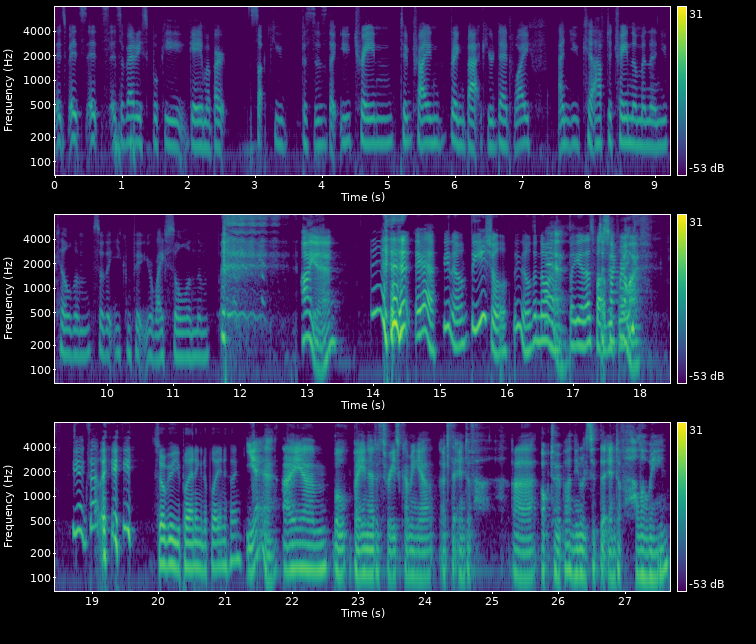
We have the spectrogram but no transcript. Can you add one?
it's it's it's it's a very spooky game about succubus purposes that you train to try and bring back your dead wife and you have to train them and then you kill them so that you can put your wife's soul in them. oh yeah. yeah, you know, the usual, you know, the norm. Yeah, but yeah, that's what Just I'll like playing. life. yeah, exactly. Sylvia, are you planning to play anything? Yeah, I um well Bayonetta 3 is coming out at the end of uh October, nearly said the end of Halloween.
